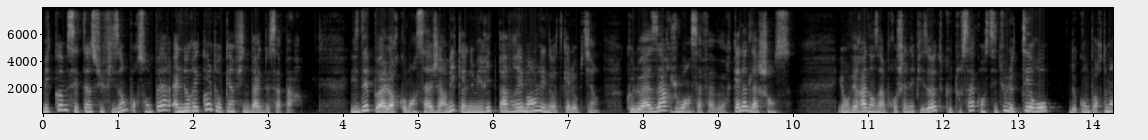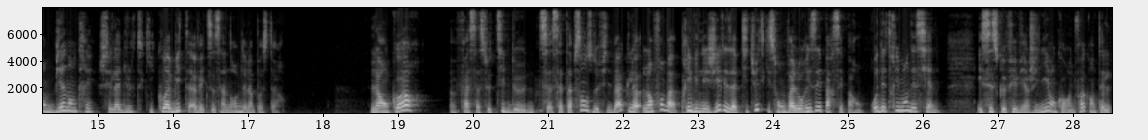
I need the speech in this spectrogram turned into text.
mais comme c'est insuffisant pour son père, elle ne récolte aucun feedback de sa part. L'idée peut alors commencer à germer qu'elle ne mérite pas vraiment les notes qu'elle obtient, que le hasard joue en sa faveur, qu'elle a de la chance. Et on verra dans un prochain épisode que tout ça constitue le terreau de comportements bien ancrés chez l'adulte qui cohabite avec ce syndrome de l'imposteur. Là encore, face à ce type de cette absence de feedback, l'enfant va privilégier les aptitudes qui sont valorisées par ses parents, au détriment des siennes. Et c'est ce que fait Virginie, encore une fois, quand elle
